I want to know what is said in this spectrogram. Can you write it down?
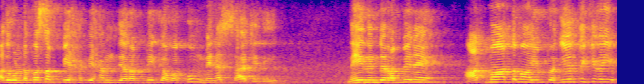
അതുകൊണ്ട് നീ നിന്റെ റബ്ബിനെ ആത്മാർത്ഥമായി പ്രകീർത്തിക്കുകയും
